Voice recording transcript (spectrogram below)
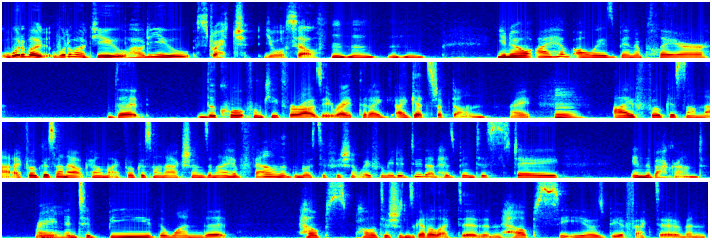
what about what about you? How do you stretch yourself? Mm-hmm, mm-hmm. You know, I have always been a player that the quote from Keith Ferrazzi, right? That I, I get stuff done, right? Mm. I focus on that. I focus on outcome, I focus on actions, and I have found that the most efficient way for me to do that has been to stay in the background, right? Mm. And to be the one that helps politicians get elected and helps CEOs be effective. And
